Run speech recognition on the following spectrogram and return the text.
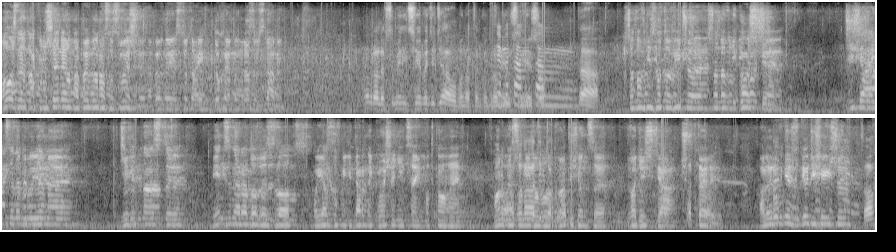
Można dla Kruszyny, on na pewno nas usłyszy, na pewno jest tutaj duchem razem z nami. Dobra, ale w sumie nic się nie będzie działo, bo na ten dromie Idziemy już nie tam, jeżdżą. tam... Tak, Szanowni Złotowicze, szanowni goście, dzisiaj celebrujemy 19. Międzynarodowy zlot pojazdów militarnych Gąsienice i Podkowy A, Borne na TikToku robi. 2024. Ale również w dniu dzisiejszym co?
